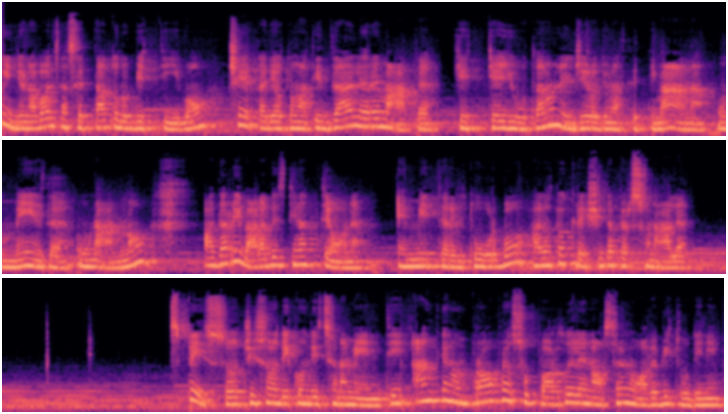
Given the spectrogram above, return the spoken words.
quindi una volta settato l'obiettivo, cerca di automatizzare le remate che ti aiutano nel giro di una settimana, un mese, un anno ad arrivare a destinazione e mettere il turbo alla tua crescita personale. Spesso ci sono dei condizionamenti anche non proprio a supporto delle nostre nuove abitudini,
